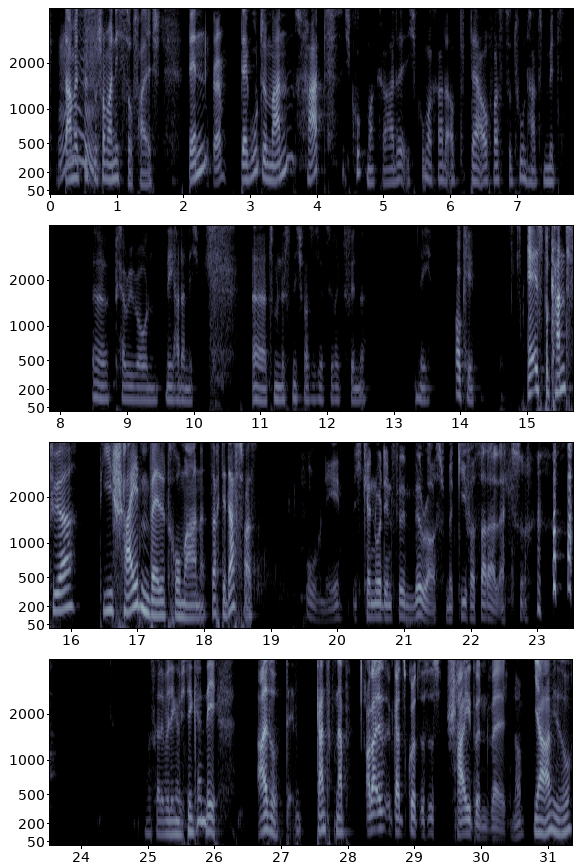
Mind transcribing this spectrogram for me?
damit bist du Mm. schon mal nicht so falsch. Denn Okay. der gute Mann hat, ich guck mal gerade, ich guck mal gerade, ob der auch was zu tun hat mit äh, Perry Roden. Nee, hat er nicht. Äh, zumindest nicht, was ich jetzt direkt finde. Nee. Okay. Er ist bekannt für die Scheibenwelt-Romane. Sagt dir das was? Oh nee, ich kenne nur den Film Mirrors mit Kiefer Sutherland. Ich muss gerade überlegen, ob ich den kenne. Nee. Also, ganz knapp. Aber es, ganz kurz, es ist Scheibenwelt, ne? Ja, wieso?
